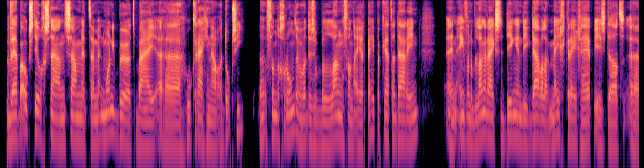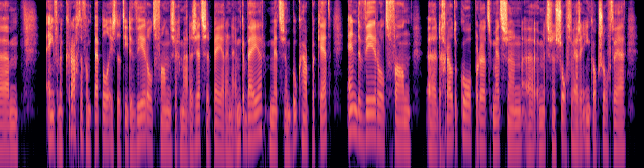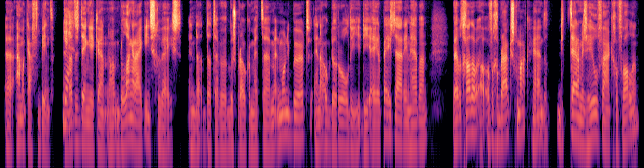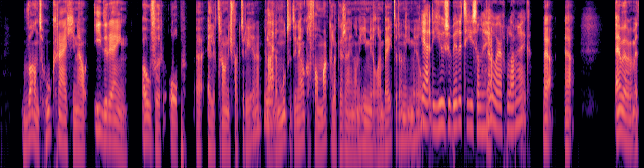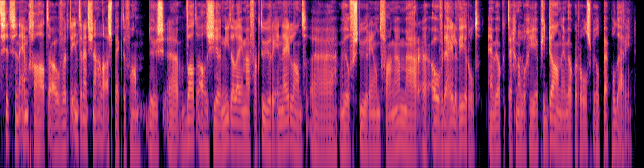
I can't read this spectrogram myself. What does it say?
We hebben ook stilgestaan samen met, uh, met Moneybird bij uh, hoe krijg je nou adoptie uh, van de grond en wat is het belang van ERP-pakketten daarin. En een van de belangrijkste dingen die ik daar wel uit meegekregen heb is dat um, een van de krachten van Peppel is dat hij de wereld van zeg maar, de ZZP'er en de MKB'er met zijn boekhoudpakket en de wereld van uh, de grote corporate met zijn, uh, met zijn software, zijn inkoopsoftware uh, aan elkaar verbindt. Ja. En dat is denk ik een, een, belangrijk iets geweest. En dat, dat hebben we besproken met, met Moneybird en ook de rol die, die ERP's daarin hebben. We hebben het gehad over gebruiksgemak. Hè. Dat, die term is heel vaak gevallen. Want hoe krijg je nou iedereen over op uh, elektronisch factureren. Ja. Nou, dan moet het in elk geval makkelijker zijn dan e-mail en beter dan e-mail. Ja, de usability is dan heel Ja. erg belangrijk. Ja, ja. En we hebben met Citizen M gehad over het internationale aspect ervan. Dus uh, wat als je niet alleen maar facturen in Nederland uh, wil versturen en ontvangen, maar over de hele wereld. En welke technologie heb je dan en welke rol speelt Peppel daarin?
